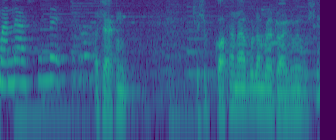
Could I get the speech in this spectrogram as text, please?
মানে আসলে আচ্ছা এখন এসব কথা না বলে আমরা ড্রয়িং রুমে বসি।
